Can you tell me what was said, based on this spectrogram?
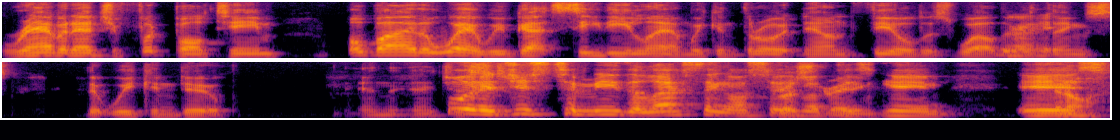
rabbit at your football team. Oh, by the way, we've got CeeDee Lamb. We can throw it downfield as well. There right. are things that we can do and it just, well, and it just to me, the last thing I'll say about this game is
